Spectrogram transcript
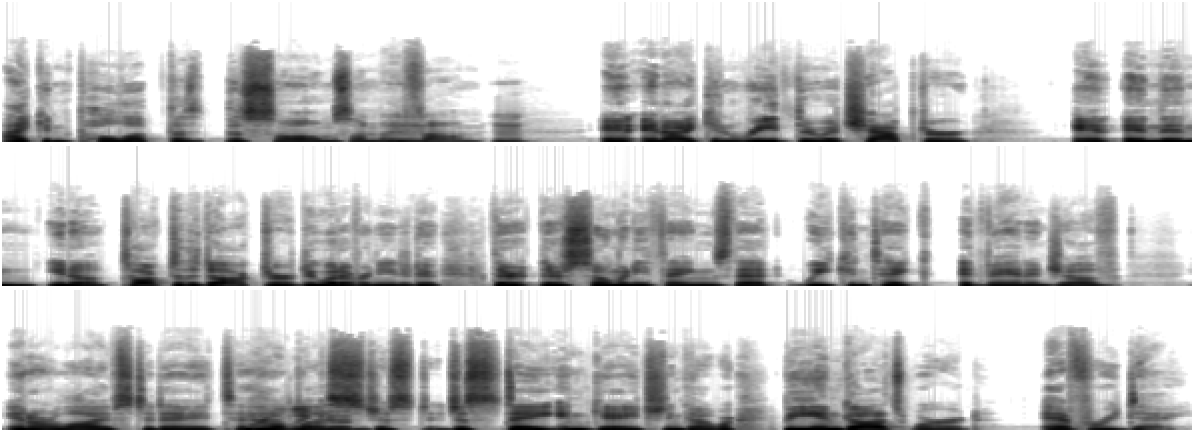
I can pull up the the Psalms on my mm, phone, mm. and and I can read through a chapter, and and then you know talk to the doctor, do whatever I need to do. There there's so many things that we can take advantage of in our lives today to help us good. just just stay engaged in God's word, be in God's word every day,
